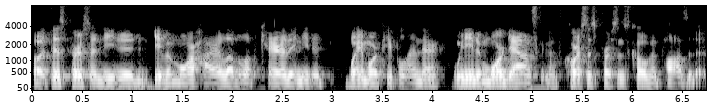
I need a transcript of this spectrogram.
But this person needed even more higher level of care. They needed way more people in there. We needed more gowns. Of course, this person's COVID positive,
